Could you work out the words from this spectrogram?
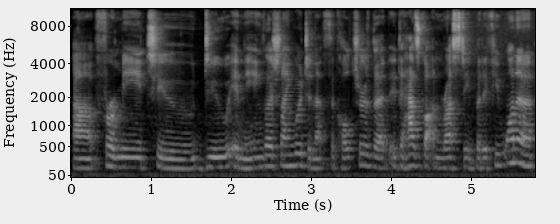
Uh, for me to do in the English language, and that's the culture that it has gotten rusty. But if you want to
